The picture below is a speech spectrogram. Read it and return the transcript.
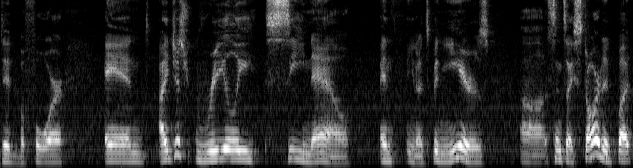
did before, and I just really see now, and you know, it's been years uh, since I started, but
